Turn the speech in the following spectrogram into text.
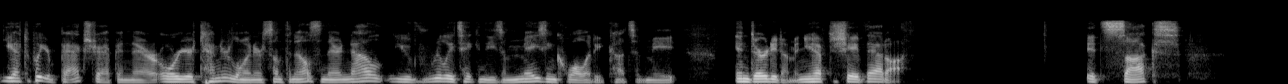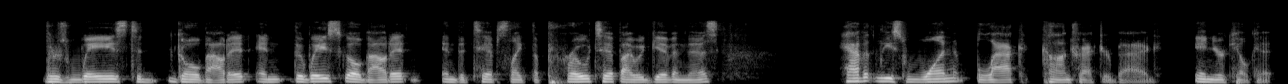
you have to put your backstrap in there or your tenderloin or something else in there. Now you've really taken these amazing quality cuts of meat and dirtied them, and you have to shave that off. It sucks there's ways to go about it and the ways to go about it and the tips, like the pro tip I would give in this, have at least one black contractor bag in your kill kit.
